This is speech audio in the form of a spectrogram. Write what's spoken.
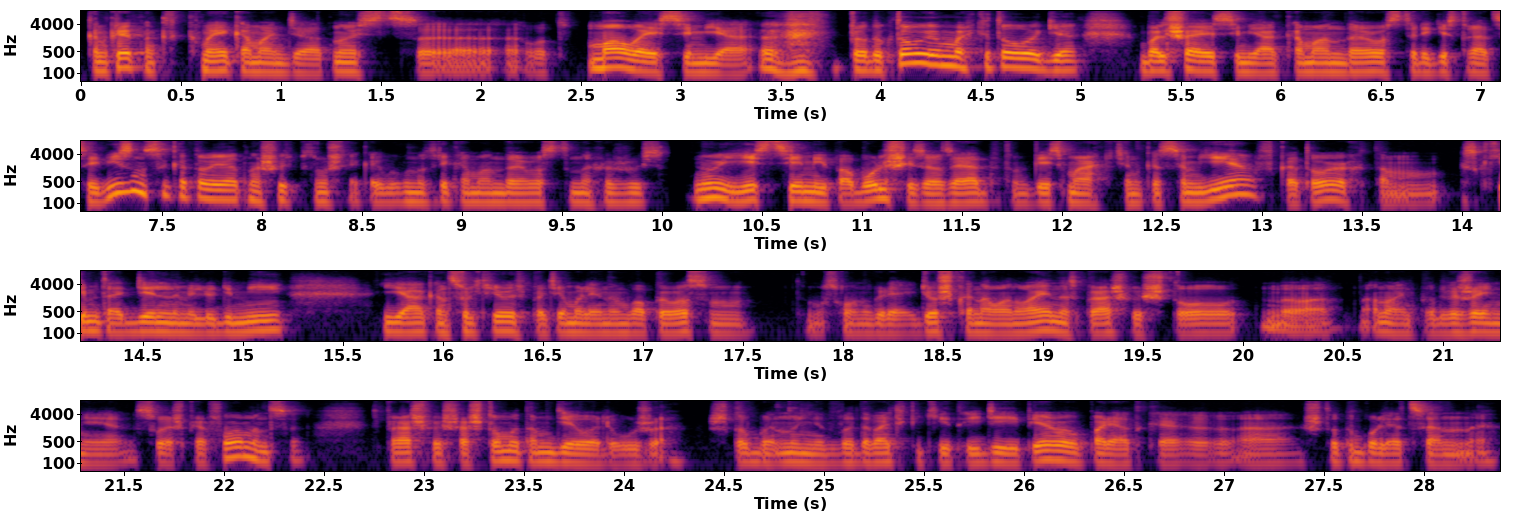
конкретно к моей команде относится э, вот малая семья продуктовые маркетологи, большая семья команда роста регистрации бизнеса, к которой я отношусь, потому что я как бы внутри команды роста нахожусь. Ну и есть семьи побольше из разряда там весь маркетинг СМЕ, в которых там с какими-то отдельными людьми я консультируюсь по тем или иным вопросам, условно говоря, идешь в канал онлайн и спрашиваешь, что ну, онлайн-продвижение слэш перформанса, спрашиваешь, а что мы там делали уже, чтобы ну, не выдавать какие-то идеи первого порядка, а что-то более ценное.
